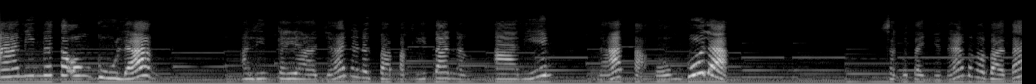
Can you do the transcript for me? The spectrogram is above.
anim na taong gulang? Alin kaya dyan na nagpapakita ng anim na taong gulang? Sagutan nyo na mga bata.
